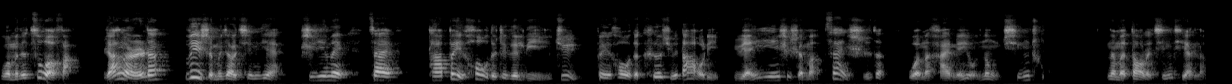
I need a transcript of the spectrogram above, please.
我们的做法。然而呢，为什么叫经验？是因为在它背后的这个理据背后的科学道理，原因是什么？暂时的我们还没有弄清楚。那么到了今天呢，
